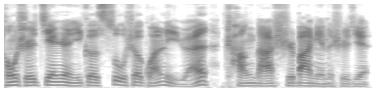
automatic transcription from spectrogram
同时兼任一个宿舍管理员，长达十八年的时间。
